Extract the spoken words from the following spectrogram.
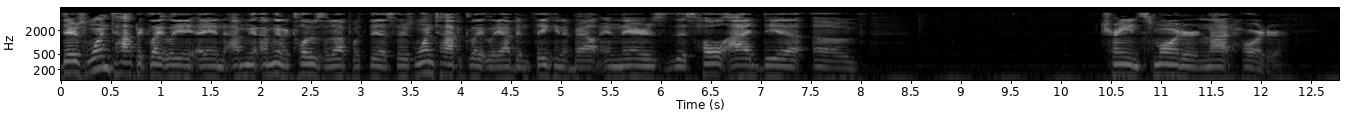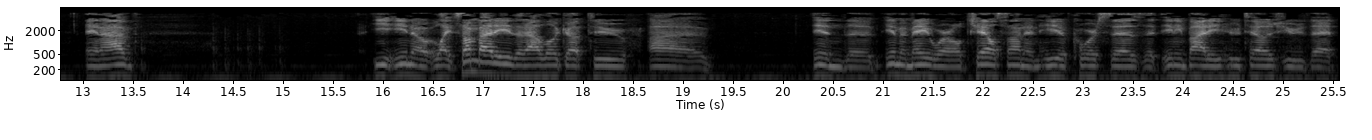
there's one topic lately, and I'm I'm going to close it up with this. There's one topic lately I've been thinking about, and there's this whole idea of train smarter, not harder. And I've, you, you know, like somebody that I look up to uh, in the MMA world, Chael Sonnen, he of course says that anybody who tells you that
